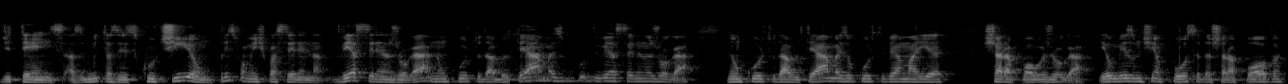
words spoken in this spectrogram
de tênis as, muitas vezes curtiam, principalmente com a Serena, ver a Serena jogar. Não curto WTA, mas curto ver a Serena jogar. Não curto WTA, mas eu curto ver a Maria Sharapova jogar. Eu mesmo tinha posta da Sharapova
